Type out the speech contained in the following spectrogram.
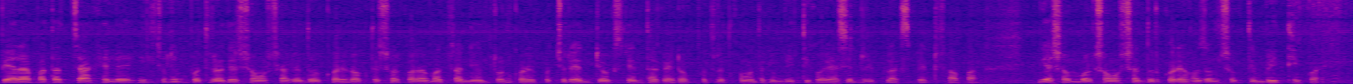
পেয়ারা পাতার চা খেলে ইনসুলিন প্রতিরোধের সমস্যাকে দূর করে, রক্তে শর্করার মাত্রা নিয়ন্ত্রণ করে, প্রচুর অ্যান্টিঅক্সিডেন্ট থাকায় রোগ প্রতিরোধ ক্ষমতাকে বৃদ্ধি করে, অ্যাসিড, রিফ্লাক্স, পেট ফাঁপা, গ্যাস অম্বল সমস্যা দূর করে, হজম শক্তি বৃদ্ধি করে।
